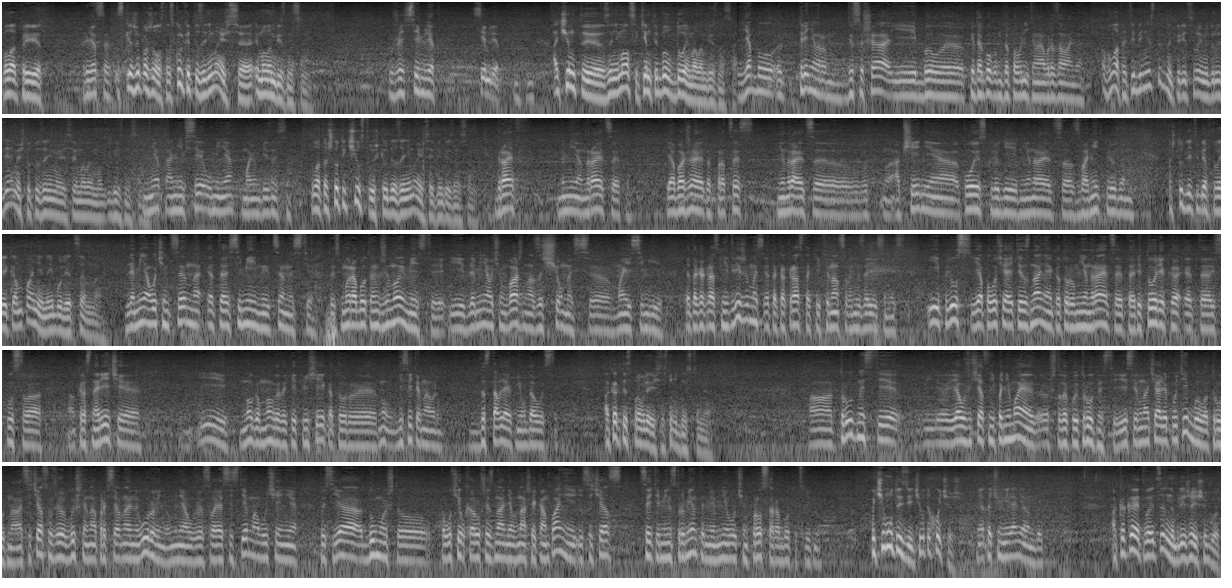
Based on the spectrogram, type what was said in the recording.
Влад, привет. Приветствую. Скажи, пожалуйста, сколько ты занимаешься MLM-бизнесом? Уже 7 лет. 7 лет. А чем ты занимался, кем ты был до MLM-бизнеса? Я был э, тренером ДЮСШ и был э, педагогом дополнительного образования. Влад, а тебе не стыдно перед своими друзьями, что ты занимаешься MLM-бизнесом? Нет, они все у меня в моем бизнесе. Влад, а что ты чувствуешь, когда занимаешься этим бизнесом? Драйв. Мне нравится это. Я обожаю этот процесс. Мне нравится э, ну, общение, поиск людей. Мне нравится звонить людям. А что для тебя в твоей компании наиболее ценно? Для меня очень ценно это семейные ценности. То есть мы работаем с женой вместе, и для меня очень важна защищенность э, моей семьи. Это как раз недвижимость, это как раз таки финансовая независимость. И плюс я получаю те знания, которые мне нравятся. Это риторика, это искусство э, красноречия и много-много таких вещей, которые ну, действительно доставляют мне удовольствие. А как ты справляешься с трудностями? А, трудности, я уже сейчас не понимаю, что такое трудности. Если в начале пути было трудно, а сейчас уже вышли на профессиональный уровень, у меня уже своя система обучения. То есть я думаю, что получил хорошие знания в нашей компании, и сейчас с этими инструментами мне очень просто работать с людьми. Почему ты здесь? Чего ты хочешь? Я хочу миллионером быть. А какая твоя цель на ближайший год?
